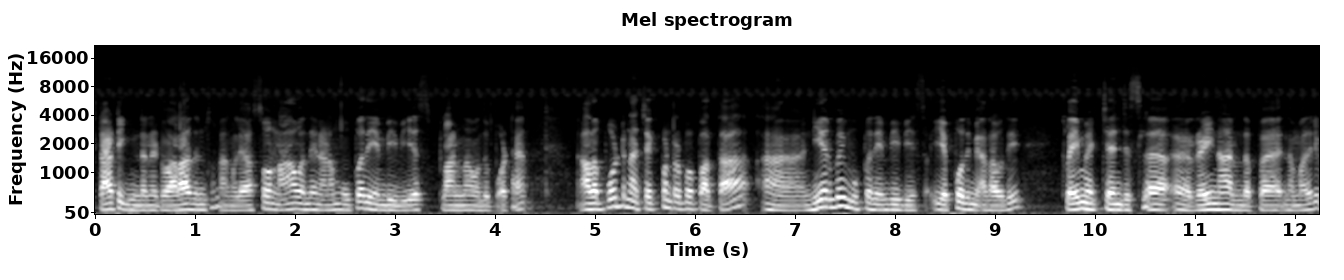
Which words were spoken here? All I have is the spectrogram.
ஸ்டாட்டிக் இன்டர்நெட் வராதுன்னு சொன்னாங்க இல்லையா? ஸோ நான் வந்து என்னென்னா முப்பது எம்பிபிஎஸ் பிளான் தான் வந்து போட்டேன். அதை போட்டு நான் செக் பண்ணுறப்ப பார்த்தா நியர்பை முப்பது எம்பிபிஎஸ் எப்போதுமே அதாவது கிளைமேட் சேஞ்சஸில் ரெயினாக இருந்தப்போ இந்த மாதிரி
